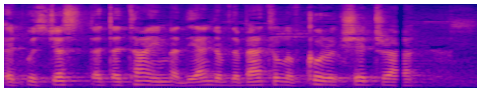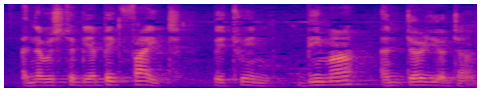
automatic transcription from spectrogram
it was just at the time, at the end of the Battle of Kurukshetra, and there was to be a big fight between Bhima and Duryodhana.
